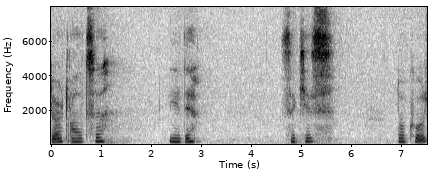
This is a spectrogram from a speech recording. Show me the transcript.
dört, altı, yedi, sekiz, 9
